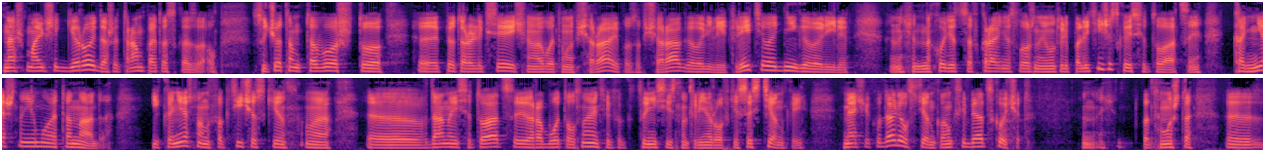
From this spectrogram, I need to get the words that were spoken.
наш мальчик-герой, даже Трамп это сказал. С учетом того, что э, Петр Алексеевич, мы об этом и вчера, и позавчера говорили, и третьего дни говорили, значит, находится в крайне сложной внутриполитической ситуации, конечно, ему это надо. И, конечно, он фактически э, э, в данной ситуации работал, знаете, как теннисист на тренировке со стенкой. Мячик ударил в стенку, он к себе отскочит. Значит, потому что э,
